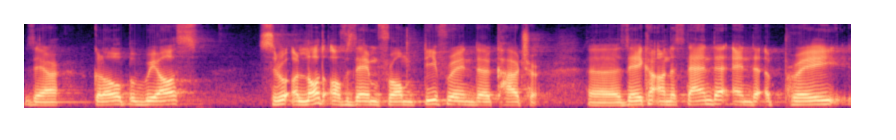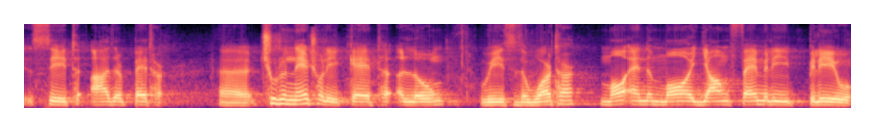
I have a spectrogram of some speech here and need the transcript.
their global views through a lot of them from different uh, culture. Uh, they can understand and appreciate other better. Uh, children naturally get along with the water. More and more young family believe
